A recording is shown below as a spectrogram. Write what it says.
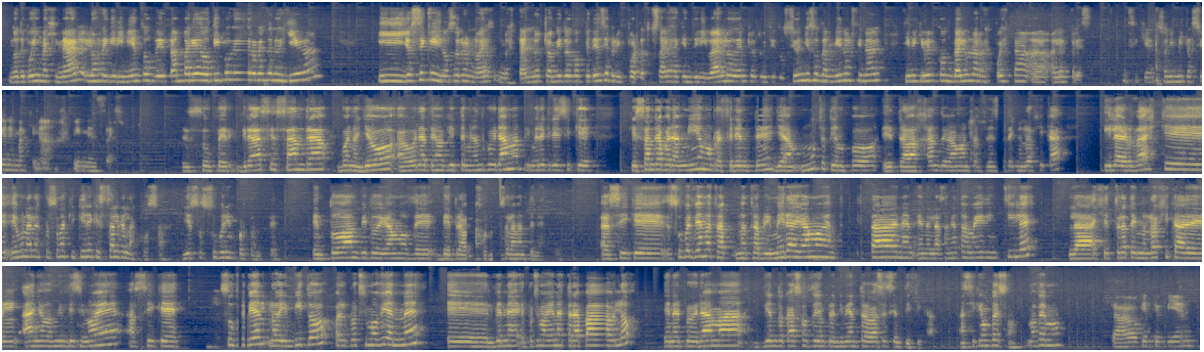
no te puedes imaginar los requerimientos de tan variado tipo que de repente nos llegan y yo sé que nosotros no, es, no está en nuestro ámbito de competencia, pero importa, tú sabes a quién derivarlo dentro de tu institución y eso también al final tiene que ver con darle una respuesta a la empresa. Así que son invitaciones más que nada, el mensaje. Súper, gracias Sandra. Bueno, yo ahora tengo que ir terminando el programa. Primero quiero decir que, que Sandra para mí es un referente, ya mucho tiempo eh, trabajando, digamos, en transferencia tecnológica, y la verdad es que es una de las personas que quiere que salgan las cosas, y eso es súper importante, en todo ámbito, digamos, de, de, trabajo, no solamente en este. Así que súper bien, nuestra, nuestra primera, digamos, está en, en el lanzamiento de Made in Chile, la gestora tecnológica del año 2019, así que súper bien, los invito para el próximo viernes. Eh, el viernes. El próximo viernes estará Pablo en el programa Viendo Casos de Emprendimiento de Base Científica. Así que un beso, nos vemos. Chao, que estés bien.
